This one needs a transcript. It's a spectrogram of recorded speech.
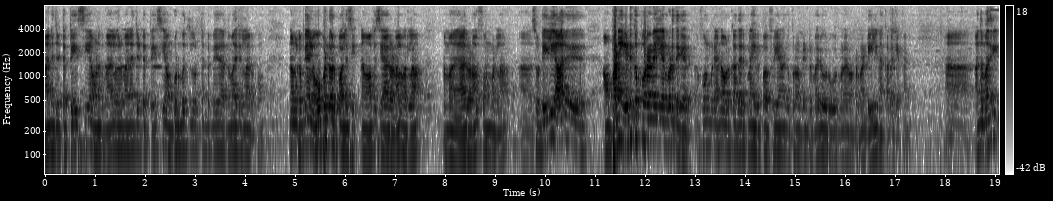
மேனேஜர்கிட்ட பேசி அவனுக்கு மேலே ஒரு மேனேஜர்கிட்ட பேசி அவன் குடும்பத்தில் ஒருத்தன்ட்ட பேசி அந்த மாதிரிலாம் இருக்கும். நம்மளுக்கு அப்படியே இல்லை. ஓப்பன் டோர் பாலிசி நம்ம ஆஃபீஸ் யார் வேணாலும் வரலாம். நம்ம யார் வேணாலும் ஃபோன் பண்ணலாம். ஸோ டெய்லி யார் அவன் படம் எடுக்க போகிறானே இல்லையான்னு கூட தெரியாது. ஃபோன் பண்ணி அண்ணா ஒரு கதை இருக்குன்னா இருப்பா. ஃப்ரீயானதுக்கப்புறம் அப்படின்ற மாதிரி ஒரு ஒரு மணி நேரம் ஒன்றரை மணி நேரம் டெய்லி நான் கதை கேட்பேன். அந்த மாதிரி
